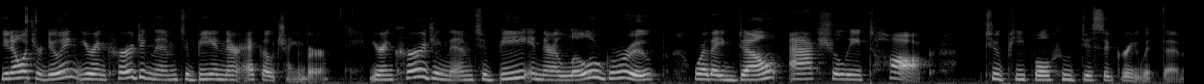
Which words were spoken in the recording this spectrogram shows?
you know what you're doing? You're encouraging them to be in their echo chamber. You're encouraging them to be in their little group where they don't actually talk to people who disagree with them.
